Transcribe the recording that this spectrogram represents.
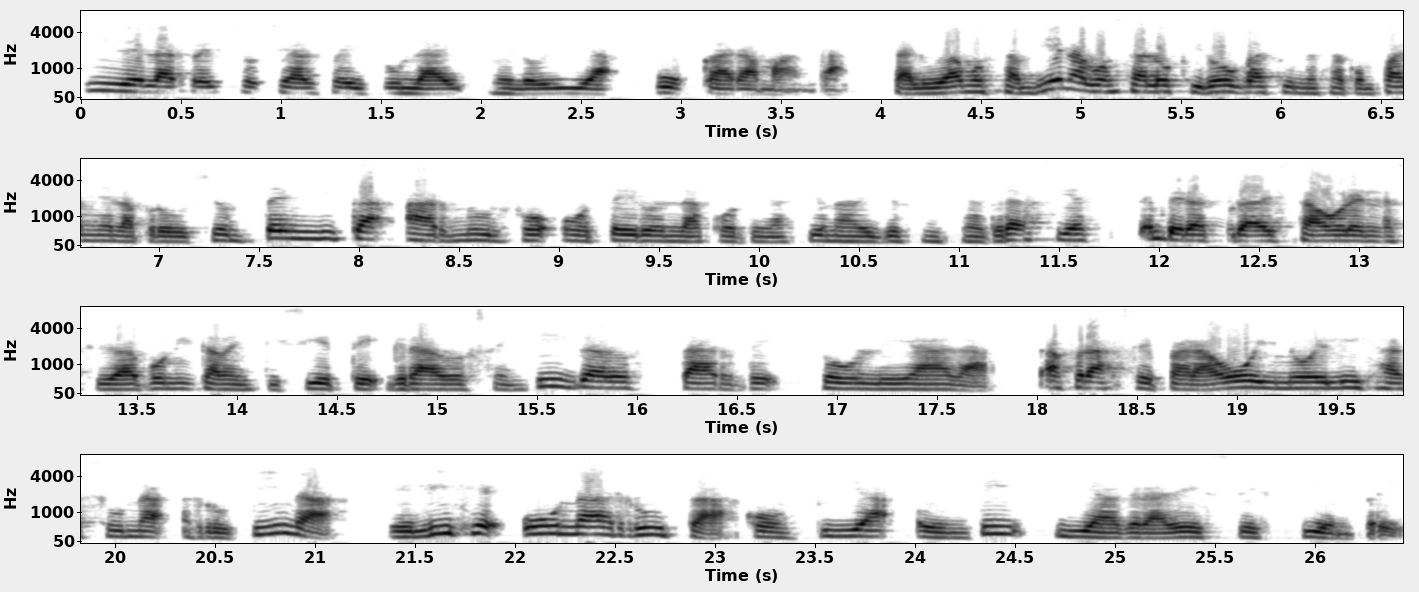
y de la red social Facebook Live Melodía Bucaramanga. Saludamos también a Gonzalo Quiroga, quien nos acompaña en la producción técnica, Arnulfo Otero en la coordinación. A ellos muchas gracias. Temperatura a esta hora en la ciudad bonita 27 grados centígrados, tarde soleada. La frase para hoy, no elijas una rutina, elige una ruta, confía en ti y agradece siempre.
